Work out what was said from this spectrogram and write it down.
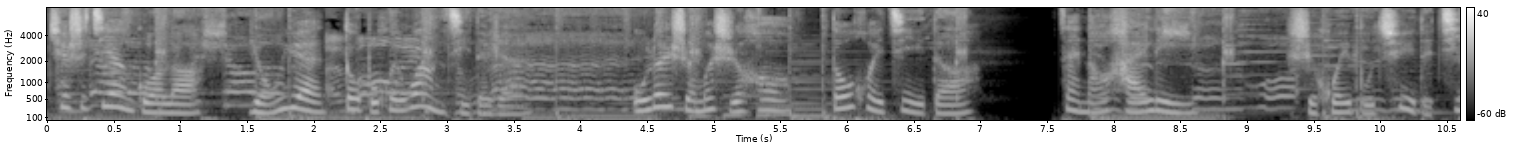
却是见过了，永远都不会忘记的人，无论什么时候都会记得，在脑海里是挥不去的记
